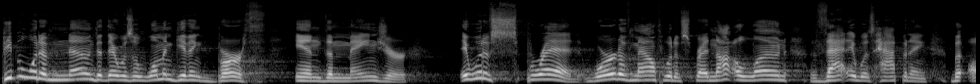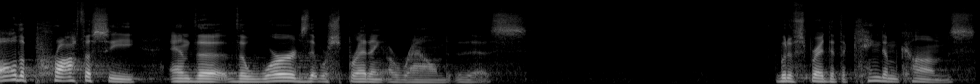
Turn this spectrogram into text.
People would have known that there was a woman giving birth in the manger It would have spread, word of mouth would have spread, not alone that it was happening, but all the prophecy and the, the words that were spreading around this. Would have spread that the kingdom comes,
